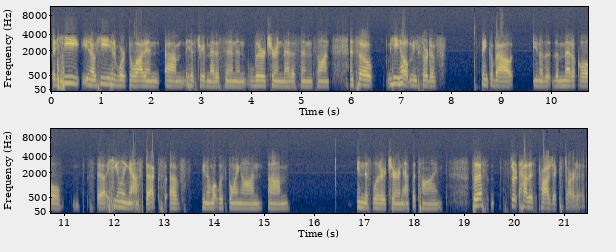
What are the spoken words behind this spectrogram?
but he you know he had worked a lot in um, the history of medicine and literature and medicine and so on and so he helped me sort of think about you know the the medical uh, healing aspects of you know what was going on um, in this literature and at the time. So that's sort of how this project started.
